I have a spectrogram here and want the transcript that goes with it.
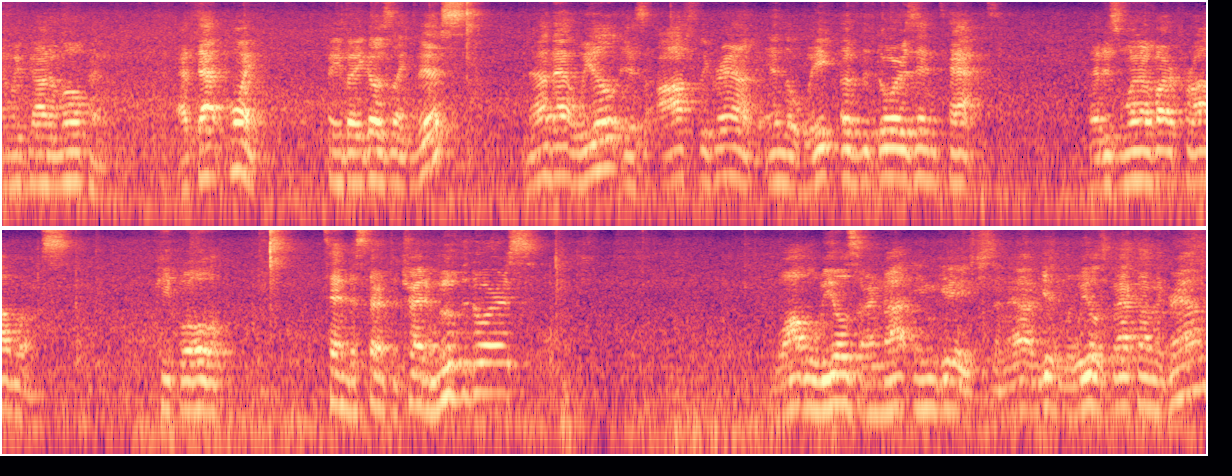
And we've got them open. At that point, if anybody goes like this, now that wheel is off the ground and the weight of the door is intact. That is one of our problems. People tend to start to try to move the doors while the wheels are not engaged. So now I'm getting the wheels back on the ground.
